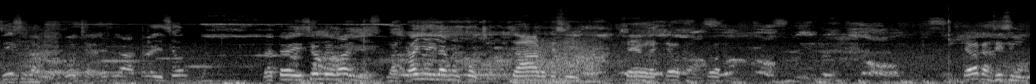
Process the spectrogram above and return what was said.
sí es la melcocha, es la tradición. La tradición de Valles, la caña y la melcocha. Claro que sí. Chévere, qué bacán, qué bacán. Qué vacancísimo.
